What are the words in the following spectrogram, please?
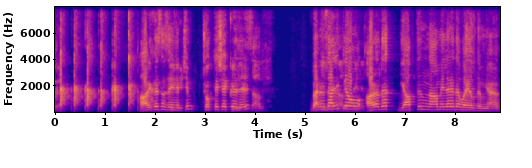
Evet. Harikasın Zeynep'ciğim. Çok teşekkür Eline ederiz. Sağlık. Ben Eline özellikle sağlık o Zeynep. arada yaptığın namelere de bayıldım ya.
